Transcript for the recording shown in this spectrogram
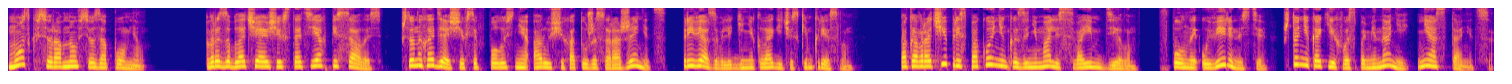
мозг все равно все запомнил. В разоблачающих статьях писалось, что находящихся в полусне орущих от ужаса роженец привязывали к гинекологическим креслам, пока врачи преспокойненько занимались своим делом, в полной уверенности, что никаких воспоминаний не останется.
